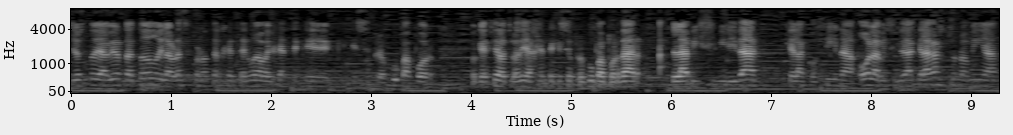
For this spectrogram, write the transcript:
Yo estoy abierto a todo y la verdad es conocer gente nueva y gente que, se preocupa por lo que decía otro día, gente que se preocupa por dar la visibilidad que la cocina o la visibilidad que la gastronomía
